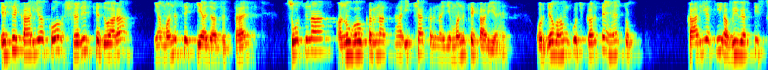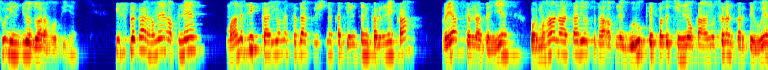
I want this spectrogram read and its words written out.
ऐसे कार्य को शरीर के द्वारा या मन से किया जा सकता है। सोचना, अनुभव करना तथा इच्छा करना ये मन के कार्य है। और जब हम कुछ करते हैं तो कार्य की अभिव्यक्ति स्थूल इंद्रियों द्वारा होती है। इस प्रकार हमें अपने मानसिक कार्यों में सदा कृष्ण का चिंतन करने का प्रयास करना चाहिए और महान आचार्यों तथा अपने गुरु के पद चिन्हों का अनुसरण करते हुए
